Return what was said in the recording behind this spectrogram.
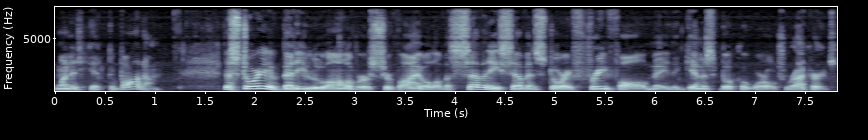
when it hit the bottom. The story of Betty Lou Oliver's survival of a 77 story free fall made the Guinness Book of World Records.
